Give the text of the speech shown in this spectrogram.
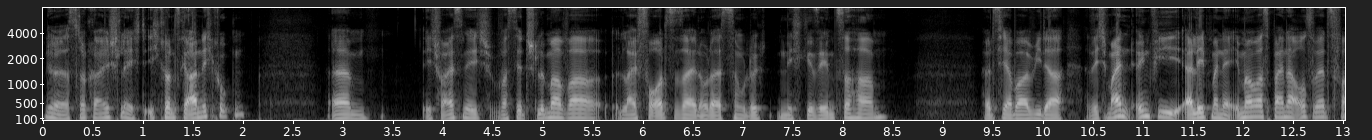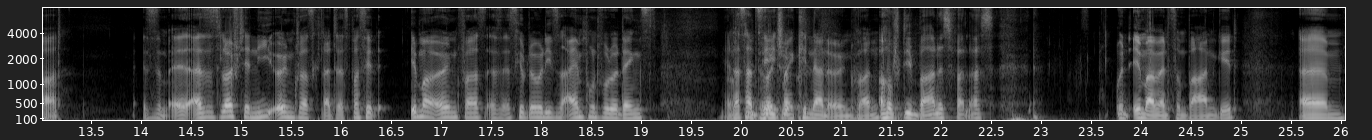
Ja, das ist doch gar nicht schlecht. Ich konnte es gar nicht gucken. Ähm, ich weiß nicht, was jetzt schlimmer war, live vor Ort zu sein oder es zum Glück nicht gesehen zu haben. Hört sich aber wieder. Also ich meine, irgendwie erlebt man ja immer was bei einer Auswärtsfahrt. Es ist, äh, also es läuft ja nie irgendwas glatt. Es passiert immer irgendwas. Es, es gibt immer diesen einen Punkt, wo du denkst, ja, das erzähle ich meinen Kindern irgendwann. Auf die Bahn ist Verlass. Und immer, wenn es um Bahn geht. Ähm,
